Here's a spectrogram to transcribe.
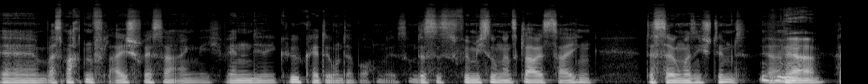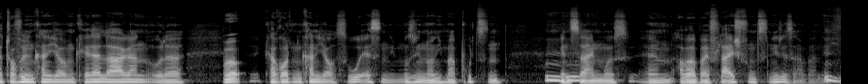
äh, was macht ein Fleischfresser eigentlich, wenn die Kühlkette unterbrochen ist? Und das ist für mich so ein ganz klares Zeichen, dass da irgendwas nicht stimmt. Ja. Ja. Kartoffeln kann ich auch im Keller lagern oder Ja. Karotten kann ich auch so essen, die muss ich noch nicht mal putzen, wenn es sein muss. Ähm, aber bei Fleisch funktioniert es einfach nicht.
